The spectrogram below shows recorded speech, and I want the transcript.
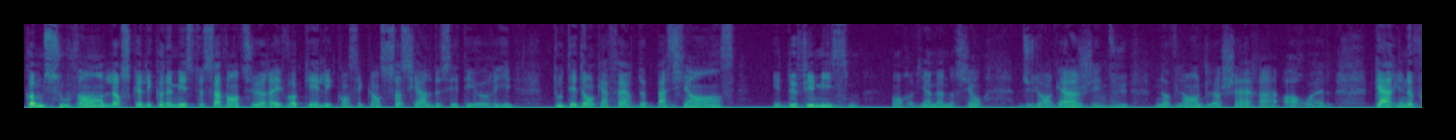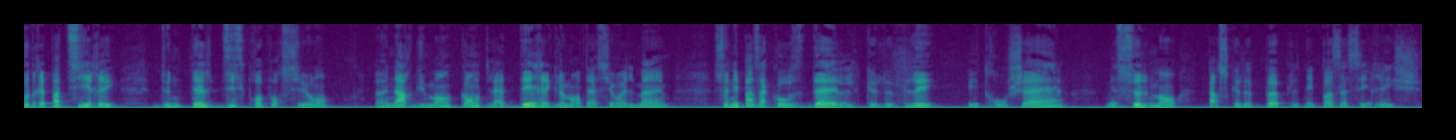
Comme souvent, lorsque l'économiste s'aventure à évoquer les conséquences sociales de ses théories, tout est donc affaire de patience et d'euphémisme. On revient à la notion du langage et du novlangue cher à Orwell. Car il ne faudrait pas tirer d'une telle disproportion un argument contre la déréglementation elle-même. Ce n'est pas à cause d'elle que le blé est trop cher, mais seulement parce que le peuple n'est pas assez riche.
